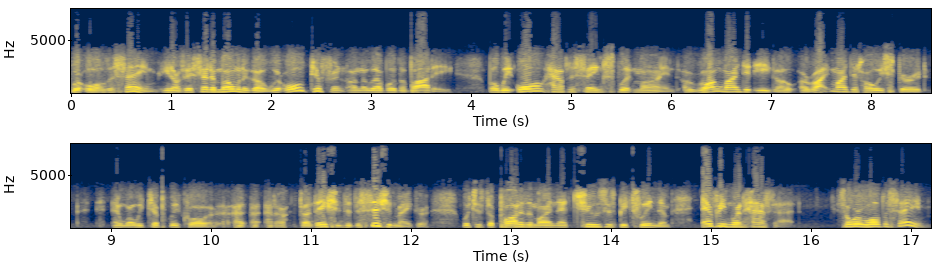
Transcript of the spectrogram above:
we're all the same. You know, as I said a moment ago, we're all different on the level of the body, but we all have the same split mind, a wrong-minded ego, a right-minded Holy Spirit, and what we typically call at our foundation the decision maker, which is the part of the mind that chooses between them. Everyone has that. So we're all the same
